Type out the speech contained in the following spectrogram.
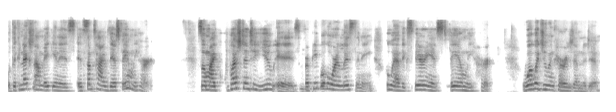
the connection I'm making is, is sometimes there's family hurt. So my question to you is for mm-hmm. people who are listening who have experienced family hurt, what would you encourage them to do?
